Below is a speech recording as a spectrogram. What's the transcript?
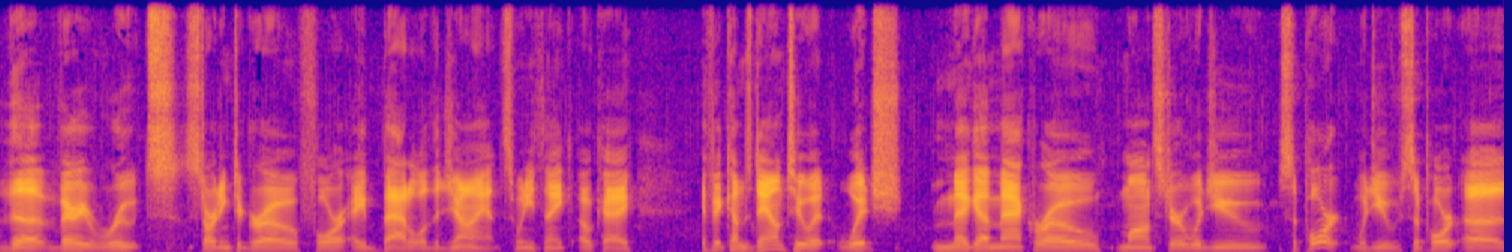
the very roots starting to grow for a battle of the giants. When you think, okay, if it comes down to it, which mega macro monster would you support? Would you support uh,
